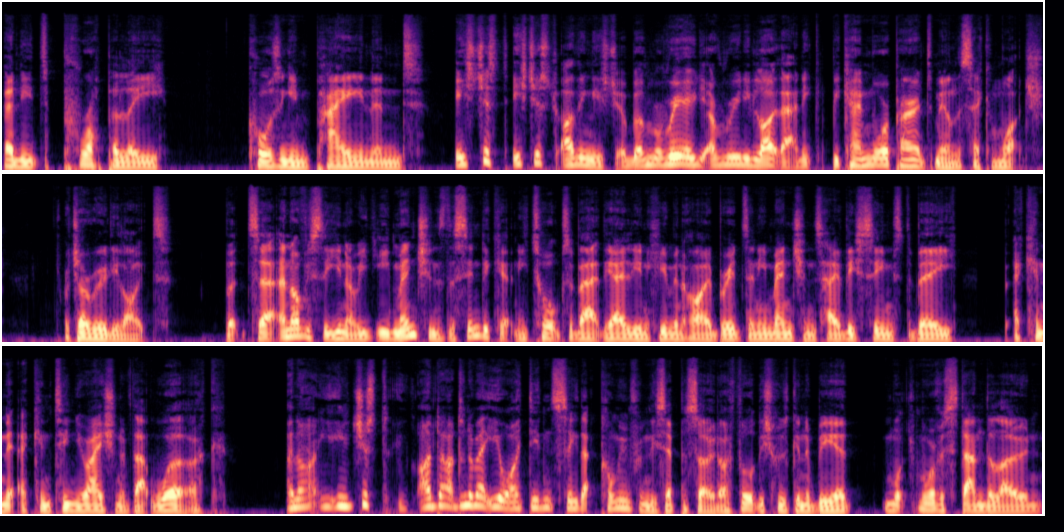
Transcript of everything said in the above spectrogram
and it's properly causing him pain, and it's just it's just I think it's I really I really like that, and it became more apparent to me on the second watch, which I really liked. But uh, and obviously, you know, he, he mentions the syndicate, and he talks about the alien human hybrids, and he mentions how this seems to be a, con- a continuation of that work. And I, you just, I don't, I don't know about you, I didn't see that coming from this episode. I thought this was going to be a much more of a standalone.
